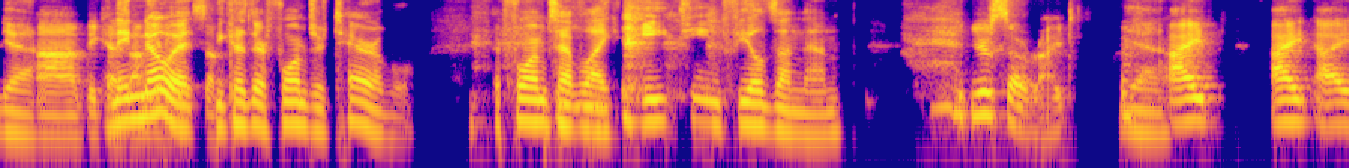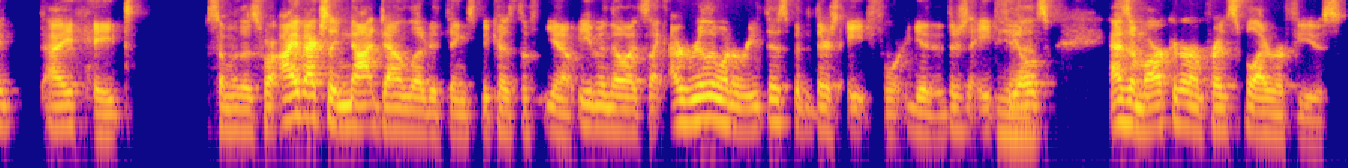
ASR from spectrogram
yeah. uh, because And they I'm know it because their forms are terrible. Their forms have like 18 fields on them. You're so right. Yeah. I I I I hate some of those forms. I've actually not downloaded things because the you know even though it's like I really want to read this, but there's eight for yeah, there's eight Yeah. fields. As a marketer on principle, I refuse.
